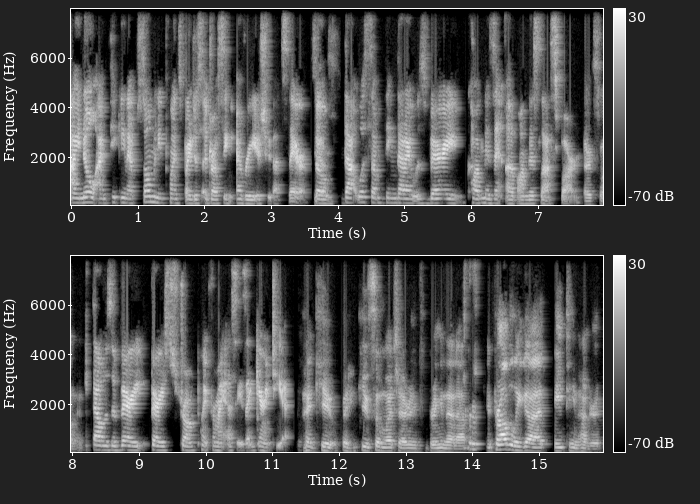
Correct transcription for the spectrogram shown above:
I know I'm picking up so many points by just addressing every issue that's there. So Yes. that was something that I was very cognizant of on this last bar. Excellent. That was a very, very strong point for my essays. I guarantee it. Thank you. Thank you so much, Irene, for bringing that up. You probably got 1800,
